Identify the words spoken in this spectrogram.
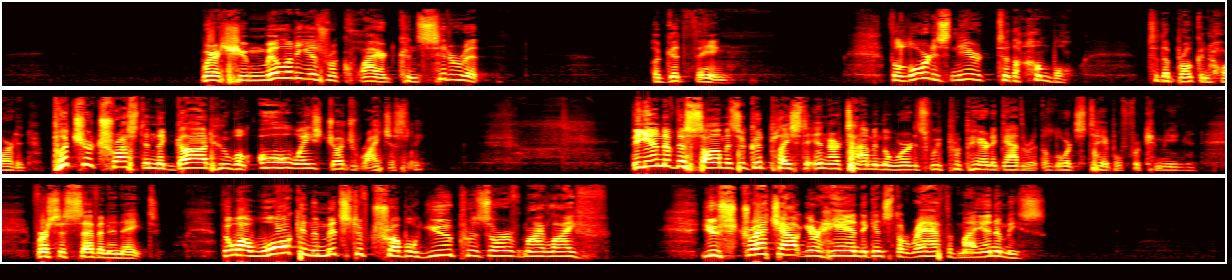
where humility is required, consider it a good thing. The Lord is near to the humble, to the brokenhearted. Put your trust in the God who will always judge righteously. The end of this psalm is a good place to end our time in the Word as we prepare to gather at the Lord's table for communion. Verses 7 and 8. Though I walk in the midst of trouble, you preserve my life. You stretch out your hand against the wrath of my enemies,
